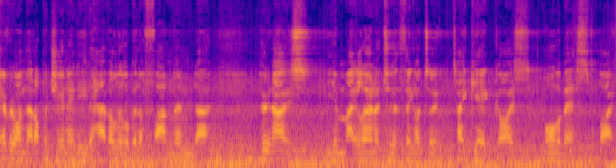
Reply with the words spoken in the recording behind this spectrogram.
everyone that opportunity to have a little bit of fun. And uh, who knows, you may learn a thing or two. Take care, guys. All the best. Bye.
